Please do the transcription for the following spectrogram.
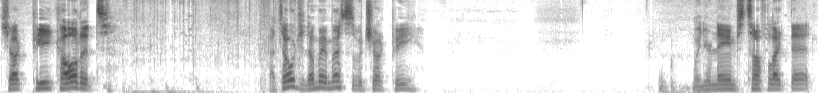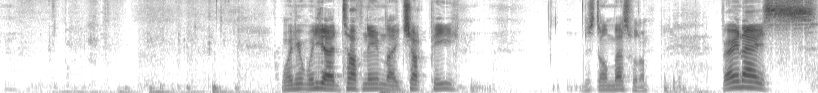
Chuck P called it. I told you, nobody messes with Chuck P. When your name's tough like that, when you when you got a tough name like Chuck P, just don't mess with him. Very nice.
